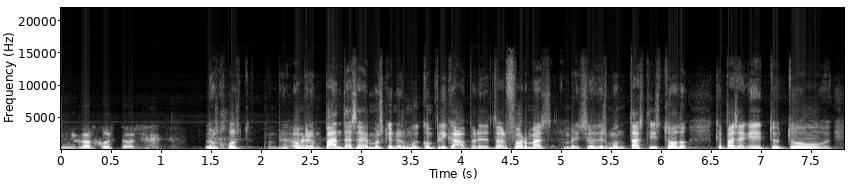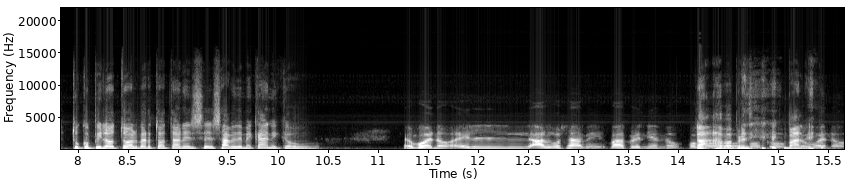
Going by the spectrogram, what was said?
los justos. Los justos. Hombre, hombre, un panda sabemos que no es muy complicado, pero de todas formas, hombre, si lo desmontasteis todo, ¿qué pasa? ¿Que tu, tu, tu copiloto Alberto Atanes eh, sabe de mecánica o...? Bueno, él algo sabe, va aprendiendo poco Ah, ah, va aprendiendo, poco, vale. pero bueno,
